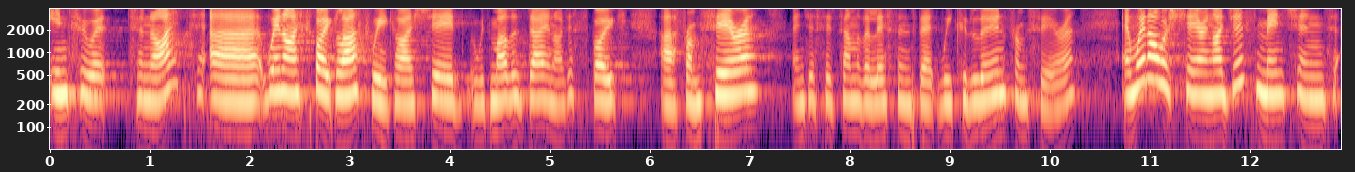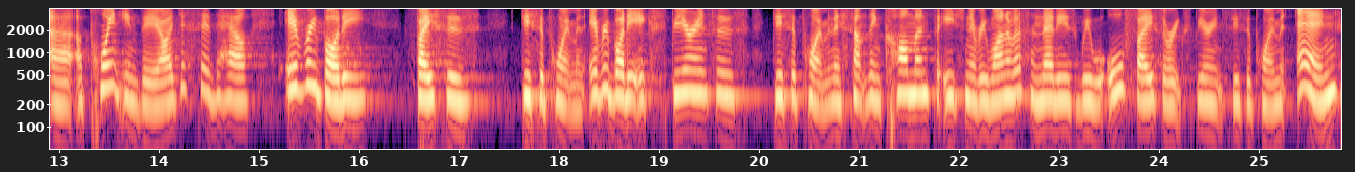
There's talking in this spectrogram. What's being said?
into it tonight. Uh, when I spoke last week, I shared, it was Mother's Day, and I just spoke uh, from Sarah and just said some of the lessons that we could learn from Sarah. And when I was sharing, I just mentioned uh, a point in there. I just said how everybody faces disappointment, everybody experiences disappointment. There's something common for each and every one of us, and that is we will all face or experience disappointment, and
